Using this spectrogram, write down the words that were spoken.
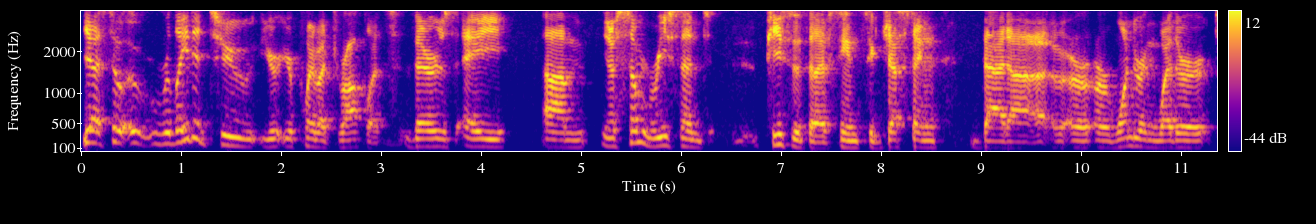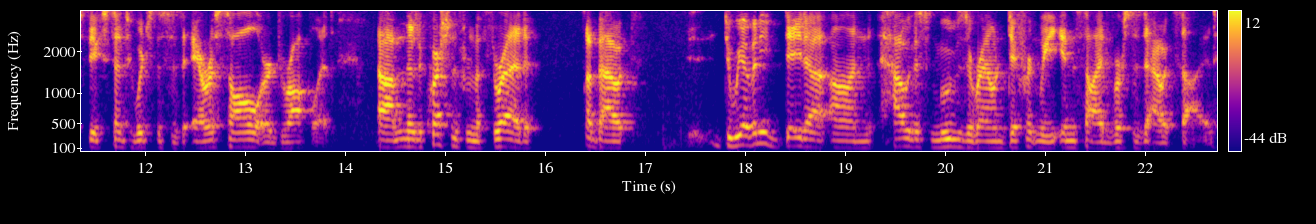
Yeah, so uh, related to your, your point about droplets, there's a um, you know, some recent pieces that I've seen suggesting that uh, or, or, wondering whether, to the extent to which this is aerosol or droplet. Um, there's a question from the thread about do we have any data on how this moves around differently inside versus outside,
